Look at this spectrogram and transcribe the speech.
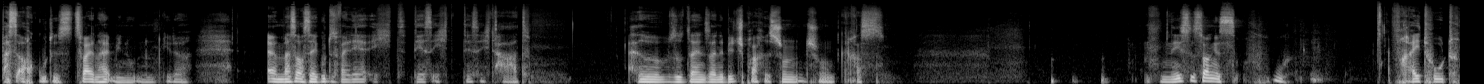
Was auch gut ist, zweieinhalb Minuten geht er. Ähm, was auch sehr gut ist, weil der echt, der ist echt, der ist echt hart. Also so seine, seine Bildsprache ist schon, schon krass. Nächster Song ist uh, Freitod.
